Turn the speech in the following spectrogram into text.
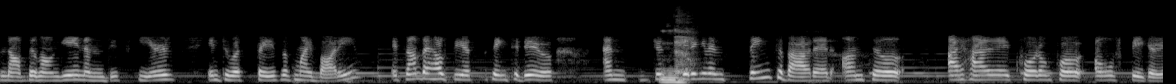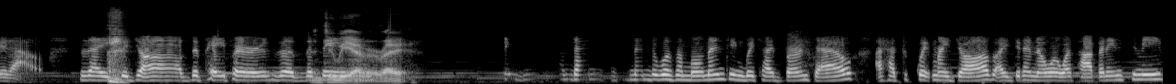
not belonging and these fears into a space of my body. It's not the healthiest thing to do. And just no. didn't even think about it until I had it quote unquote all figured it out. Like the job, the papers, the, the things. Do we ever, right? And then, then there was a moment in which I burnt out. I had to quit my job. I didn't know what was happening to me.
